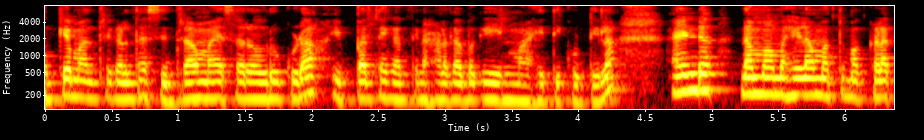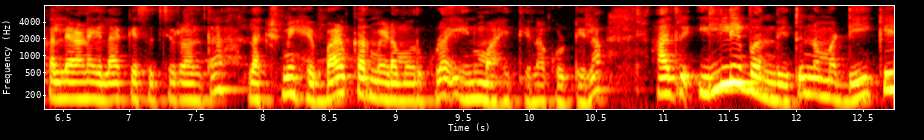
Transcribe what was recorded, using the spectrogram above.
ಮುಖ್ಯಮಂತ್ರಿಗಳಾದ ಸಿದ್ದರಾಮಯ್ಯ ಸರ್ ಅವರು ಕೂಡ ಇಪ್ಪತ್ತನೇ ಕಂತಿನ ಹಣದ ಬಗ್ಗೆ ಏನು ಮಾಹಿತಿ ಕೊಟ್ಟಿಲ್ಲ. ಆ್ಯಂಡ್ ನಮ್ಮ ಮಹಿಳಾ ಮತ್ತು ಮಕ್ಕಳ ಕಲ್ಯಾಣ ಇಲಾಖೆ ಸಚಿವರಂತ ಲಕ್ಷ್ಮೀ ಹೆಬ್ಬಾಳ್ಕರ್ ಮೇಡಮ್ ಅವರು ಕೂಡ ಏನು ಮಾಹಿತಿಯನ್ನು ಕೊಟ್ಟಿಲ್ಲ. ಆದರೆ ಇಲ್ಲಿ ಬಂದ್ಬಿಟ್ಟು ನಮ್ಮ ಡಿ ಕೆ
